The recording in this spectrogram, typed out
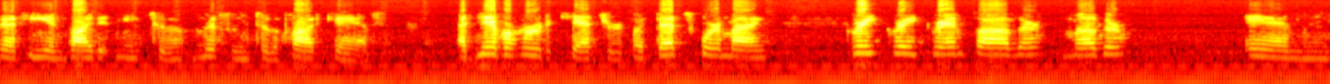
that he invited me to listen to the podcast. I'd never heard a catcher, but that's where my great great grandfather, mother, and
